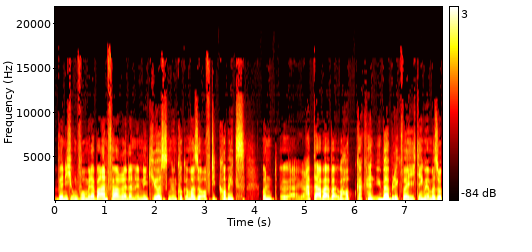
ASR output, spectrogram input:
wenn ich irgendwo mit der Bahn fahre, dann in den Kiosken und gucke immer so auf die Comics und äh, habe da aber, aber überhaupt gar keinen Überblick, weil ich denke mir immer so,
